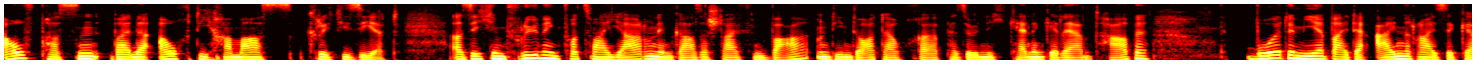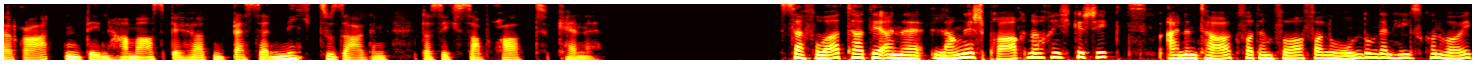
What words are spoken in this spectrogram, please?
aufpassen, weil er auch die Hamas kritisiert. Als ich im Frühling vor zwei Jahren im Gazastreifen war, und ihn dort auch äh, persönlich kennengelernt habe, wurde mir bei der Einreise geraten, den Hamas-Behörden besser nicht zu sagen, dass ich Safwat kenne. Safwat hat dir eine lange Sprachnachricht geschickt, einen Tag vor dem Vorfall rund um den Hilfskonvoi.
